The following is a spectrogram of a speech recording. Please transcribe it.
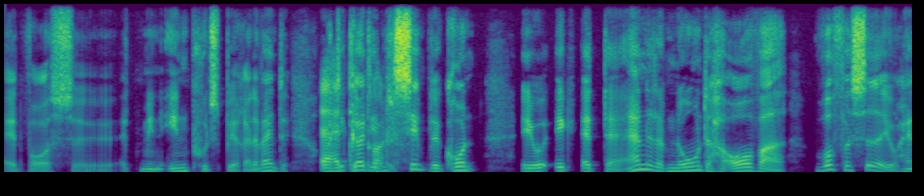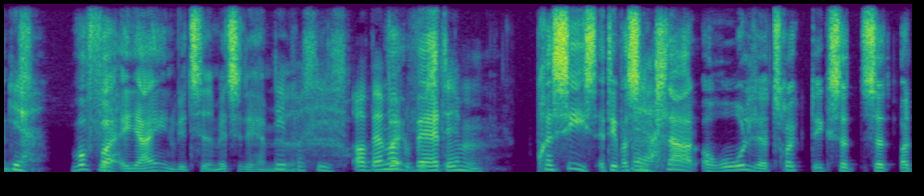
at, vores, øh, at mine inputs bliver relevante. Og Ja, det det gør de af godt. den simple grund, er jo ikke, at der er netop nogen, der har overvejet, hvorfor sidder Johannes? Ja. Hvorfor Ja. er jeg inviteret med til det her Lige møde? præcis. Og hvad må Hvad- du hvad det- bestemme? Præcis, at det var sådan ja. Ja. klart og roligt og trygt, ikke? Så, så, og,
